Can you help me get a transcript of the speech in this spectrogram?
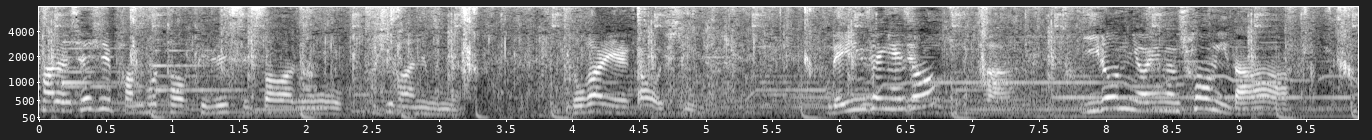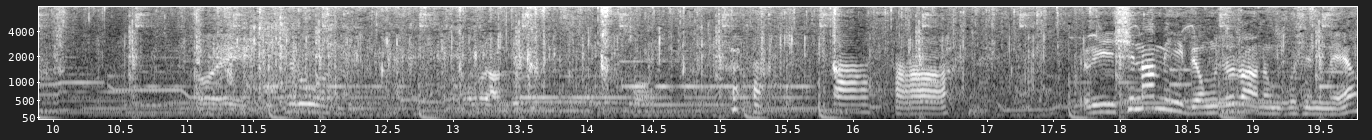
차를 3시 반부터 빌릴 수 있어가지고 2시 반이군요. 노가리를 까고 있습니다. 내 인생에서 다 이런 여행은 처음이다. 너의 새로운 경험을 안겨줄 수 있어. 아, 아. 여기 시나미 명주라는 곳인데요.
